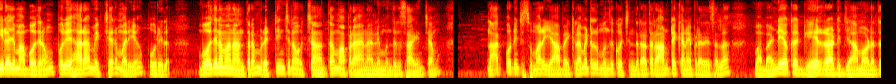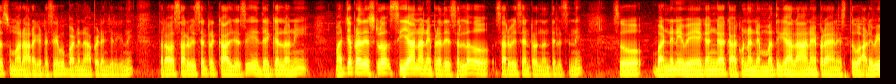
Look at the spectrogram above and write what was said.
ఈరోజు మా భోజనం పులిహార మిక్చర్ మరియు పూరీలు. భోజనం అనంతరం రెట్టించిన ఉత్సాహంతో మా ప్రయాణాన్ని ముందుకు సాగించాము. నాగ్పూర్ నుంచి సుమారు యాభై కిలోమీటర్ల ముందుకు వచ్చిన తర్వాత రామ్టెక్ అనే ప్రదేశంలో మా బండి యొక్క గేర్ రాట్ జామ్ అవడంతో సుమారు అరగంట సేపు బండిని ఆపేయడం జరిగింది. తర్వాత సర్వీస్ సెంటర్కి కాల్ చేసి దగ్గరలోని మధ్యప్రదేశ్లో సియాన్ అనే ప్రదేశంలో సర్వీస్ సెంటర్ ఉందని తెలిసింది. సో బండిని వేగంగా కాకుండా నెమ్మదిగా అలానే ప్రయాణిస్తూ అడవి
